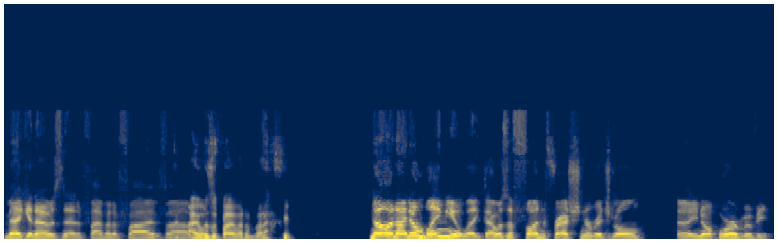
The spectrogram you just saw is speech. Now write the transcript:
Megan, I was net a five out of five. Um, I was a five out of five. no, and I don't blame you. Like that was a fun, fresh, and original, uh, you know, horror movie.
